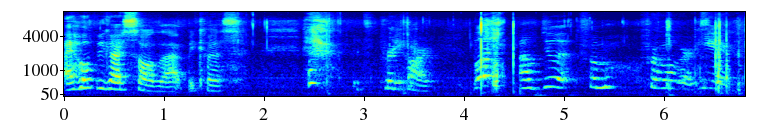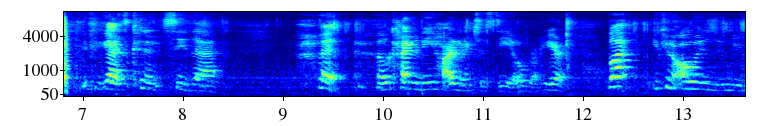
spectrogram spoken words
I hope you guys saw that because it's pretty hard. But I'll do it from from over here if you guys couldn't see that. But it'll kind of be harder to see over here. But you can always zoom in.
